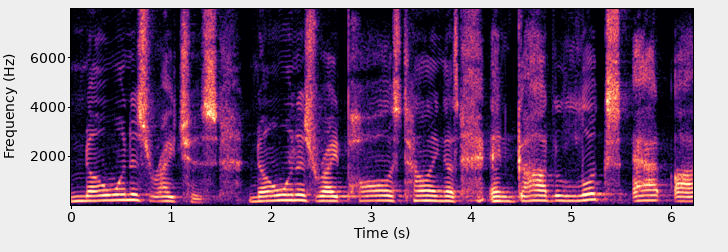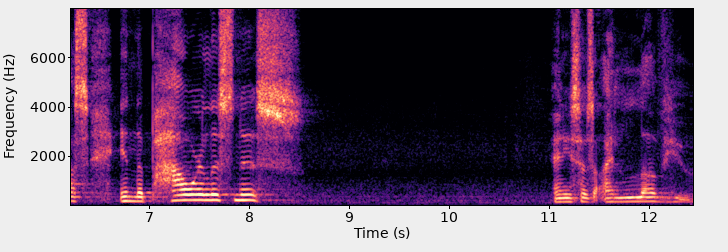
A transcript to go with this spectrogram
no one is righteous, no one is right. Paul is telling us, and God looks at us in the powerlessness and he says, I love you.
